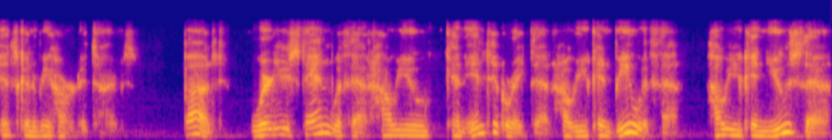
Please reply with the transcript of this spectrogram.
It's going to be hard at times. But where do you stand with that? How you can integrate that? How you can be with that? How you can use that?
